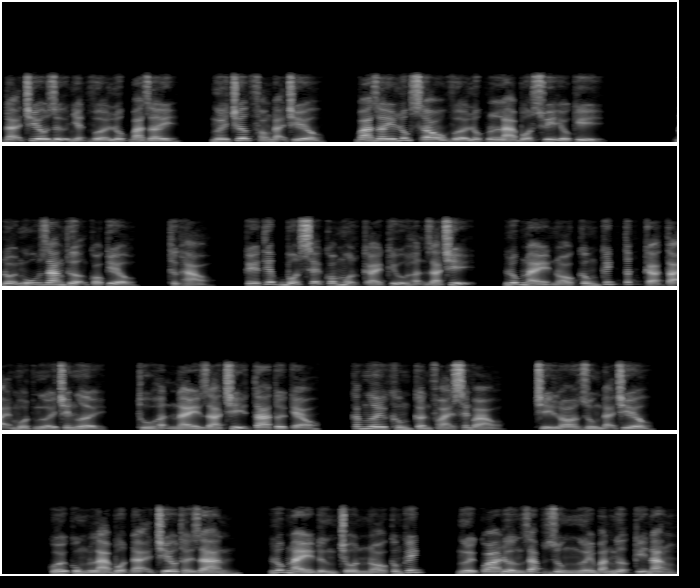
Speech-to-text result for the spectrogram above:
đại chiêu dự nhiệt vừa lúc 3 giây, ngươi trước phóng đại chiêu, 3 giây lúc sau vừa lúc là bột suy yếu kỳ. Đội ngũ giang thượng có kiểu, thực hảo, kế tiếp bột sẽ có một cái cửu hận giá trị, lúc này nó công kích tất cả tại một người trên người, thù hận này giá trị ta tới kéo, các ngươi không cần phải xen vào, chỉ lo dùng đại chiêu. Cuối cùng là bột đại chiêu thời gian, lúc này đừng trốn nó công kích, người qua đường giáp dùng ngươi bắn ngược kỹ năng.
